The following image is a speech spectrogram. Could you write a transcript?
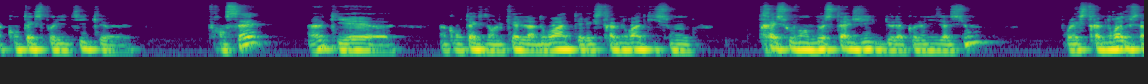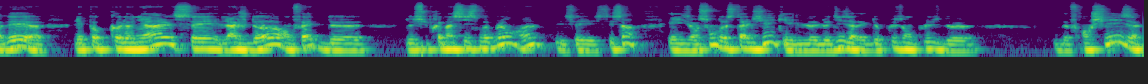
un contexte politique euh, français, hein, qui est euh, un contexte dans lequel la droite et l'extrême droite, qui sont très souvent nostalgiques de la colonisation, pour l'extrême droite, vous savez, euh, l'époque coloniale, c'est l'âge d'or, en fait, de, de suprémacisme blanc. Hein. c'est ça. Et ils en sont nostalgiques et ils le, disent avec de plus en plus de, de franchise.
